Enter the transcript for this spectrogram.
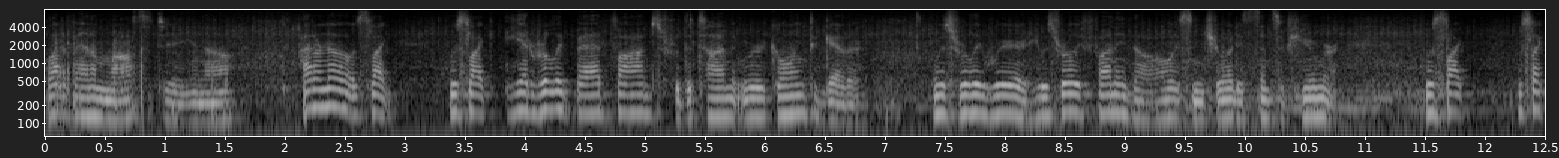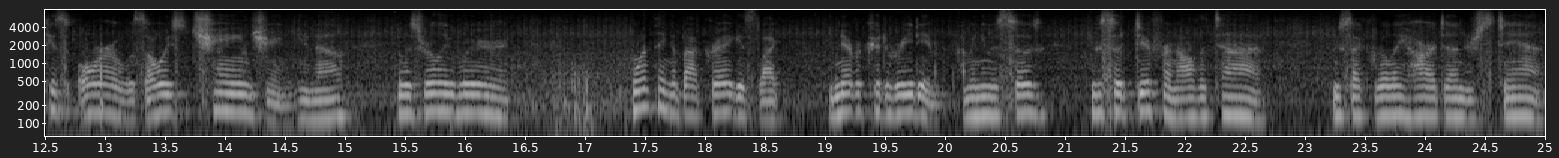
a lot of animosity, you know. I don't know, it was like it was like he had really bad vibes for the time that we were going together. It was really weird. He was really funny though. I always enjoyed his sense of humor. It was like was like his aura was always changing, you know? It was really weird. One thing about Greg is like, you never could read him. I mean, he was so, he was so different all the time. He was like really hard to understand.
